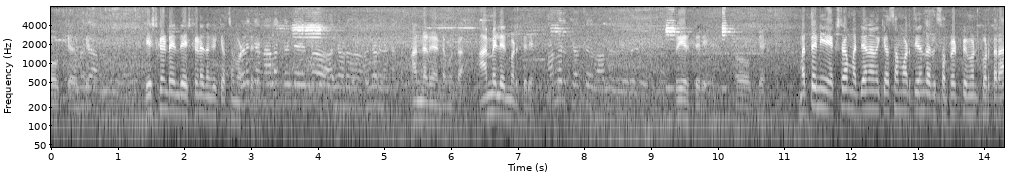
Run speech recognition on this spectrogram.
Okay okay. ಎಷ್ಟು ಗಂಟೆಯಿಂದ ಎಷ್ಟು ಗಂಟೆ ತನಕ ಕೆಲಸ ಮಾಡ್ತೀರಿ? ಬೆಳಗ್ಗೆ ನಾಲ್ಕು ಗಂಟೆಯಿಂದ ಹನ್ನೆರಡು ಹನ್ನೆರಡು ಗಂಟೆ. ಹನ್ನೆರಡು ಗಂಟೆ ಮಟ್ಟ. ಆಮೇಲೆ ಏನು ಮಾಡ್ತೀರಿ? ಆಮೇಲೆ ಕೆಲಸ ಇಲ್ಲ ಆಮೇಲೆ ಇರೋದು. ಫ್ರೀ ಇರ್ತೀರಿ. ಓಕೆ. ಮತ್ತೆ ನೀವು ಎಕ್ಸ್ಟ್ರಾ ಮಧ್ಯಾಹ್ನ ಕೆಲಸ ಮಾಡ್ತೀವಿ ಅಂದ್ರೆ ಅದಕ್ಕೆ ಸಪ್ರೇಟ್ ಪೇಮೆಂಟ್ ಕೊಡ್ತಾರಾ?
